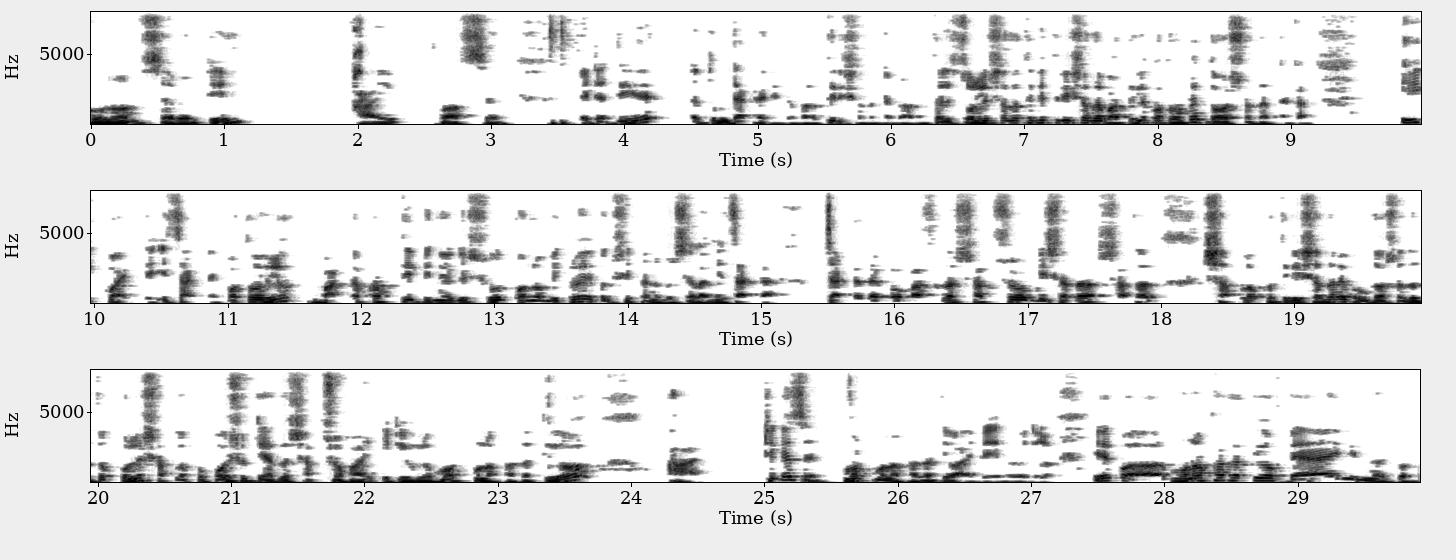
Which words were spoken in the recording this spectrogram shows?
গুণন সেভেন্টি ফাইভ পার্সেন্ট এটা দিয়ে তুমি দেখাই দিতে পারো তিরিশ হাজার টাকা হবে। তাহলে চল্লিশ হাজার থেকে তিরিশ হাজার বাদ দিলে কত হবে? দশ হাজার টাকা। এই কয়েকটা, এই চারটা, কত হলো? বার্তা প্রাপ্তি, বিনিয়োগের সুদ, পণ্য বিক্রয় এবং শিক্ষানবিশ এই চারটা। চারটা দেখো, পাঁচ হাজার সাতশো, বিশ হাজার, সাত সাত লক্ষ তিরিশ হাজার এবং দশ হাজার যোগ করলে সাত লক্ষ পঁয়ষট্টি হাজার সাতশো হয়। এটি হলো মোট মুনাফা জাতীয় আয়। ঠিক আছে? মোট মুনাফা জাতীয় আয় ব্যয় হয়ে গেল। এরপর মুনাফা জাতীয় ব্যয় নির্ণয় করব।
